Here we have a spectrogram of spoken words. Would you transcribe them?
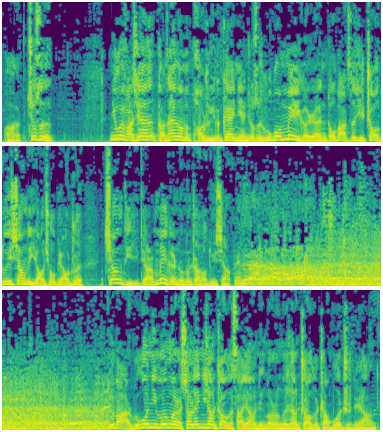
啊，就是你会发现，刚才我们抛出一个概念，就是如果每个人都把自己找对象的要求标准降低一点，每个人都能找到对象，对吧？如果你问我说小雷，你想找个啥样的？我说我想找个张柏芝那样的，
